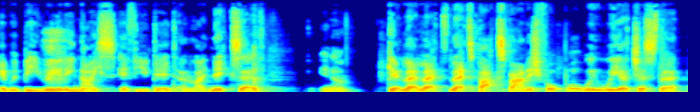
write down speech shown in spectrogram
It would be really nice if you did. And like Nick said, you know, get let let let's back Spanish football. We we are just a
